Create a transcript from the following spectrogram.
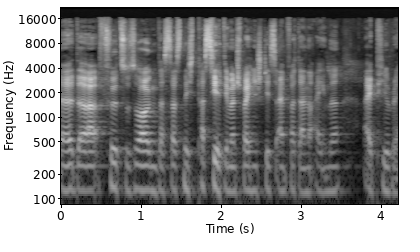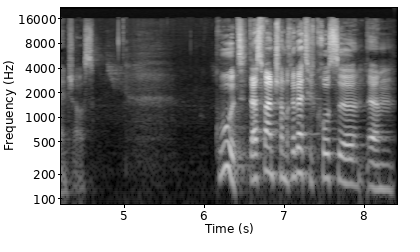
äh, dafür zu sorgen, dass das nicht passiert. Dementsprechend stehst einfach deine eigene IP-Range aus. Gut, das waren schon relativ große ähm,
